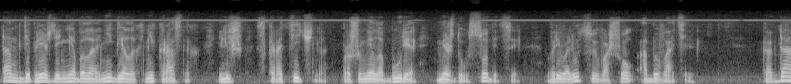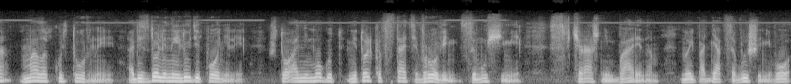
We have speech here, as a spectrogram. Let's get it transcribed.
Там, где прежде не было ни белых, ни красных, и лишь скоротечно прошумела буря междоусобицы, в революцию вошел обыватель. Когда малокультурные, обездоленные люди поняли, что они могут не только встать вровень с имущими, с вчерашним барином, но и подняться выше него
